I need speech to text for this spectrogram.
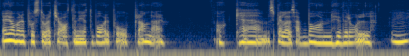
Jag jobbade på Stora Teatern i Göteborg på Operan där. Och eh, spelade så här barnhuvudroll. Mm.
